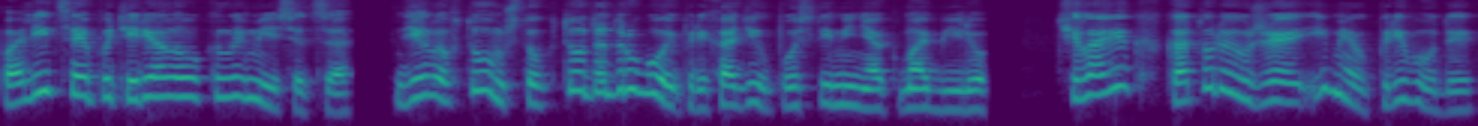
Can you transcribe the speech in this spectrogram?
Полиция потеряла около месяца. Дело в том, что кто-то другой приходил после меня к мобилю. Человек, который уже имел приводы.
